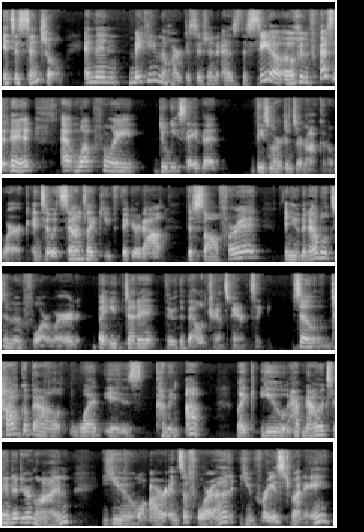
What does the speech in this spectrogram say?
it's essential. And then making the hard decision as the COO and president, at what point do we say that these margins are not going to work? And so it sounds like you've figured out the solve for it and you've been able to move forward, but you've done it through the veil of transparency. So talk about what is coming up like you have now expanded your line, you are in Sephora, you've raised money.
